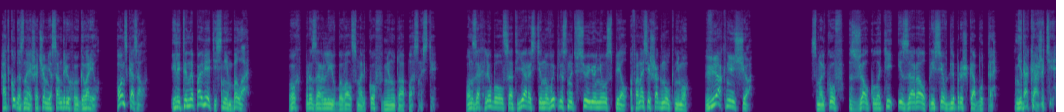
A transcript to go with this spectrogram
Откуда знаешь, о чем я с Андрюхою говорил? Он сказал? Или ты на повете с ним была?» Ох, прозорлив бывал Смольков в минуту опасности. Он захлебывался от ярости, но выплеснуть всю ее не успел. Афанасий шагнул к нему. «Вякни еще!» Смольков сжал кулаки и заорал, присев для прыжка, будто «Не докажете!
